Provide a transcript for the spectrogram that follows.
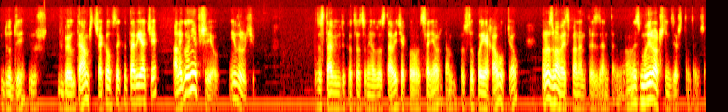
Dudy, już był tam, czekał w sekretariacie, ale go nie przyjął, nie wrócił. Zostawił tylko to, co miał zostawić jako senior, tam po prostu pojechał, chciał porozmawiać z panem prezydentem. No, On jest mój rocznik zresztą, także,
